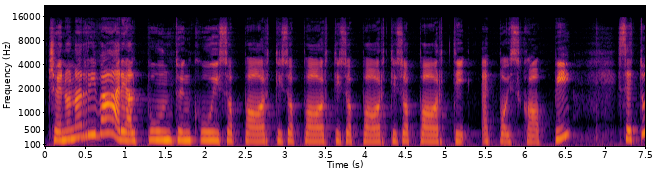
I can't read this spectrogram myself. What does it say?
Cioè non arrivare al punto in cui sopporti, sopporti, sopporti, sopporti e poi scoppi. Se tu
